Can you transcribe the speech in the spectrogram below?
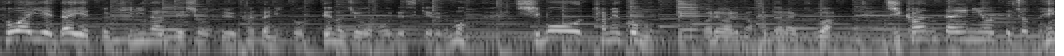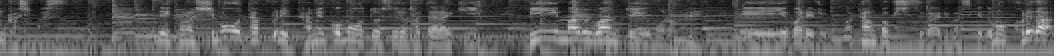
とはいえダイエット気になるでしょうという方にとっての情報ですけれども、脂肪を溜め込む、ね、我々の働きは時間帯によってちょっと変化します。で、この脂肪をたっぷり溜め込もうとする働き、B01 というものがね、えー、呼ばれる、まあ、タンパク質がありますけども、これが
